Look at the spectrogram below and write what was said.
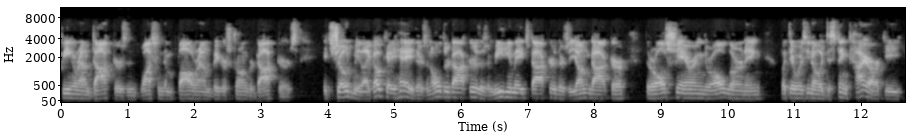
being around doctors and watching them follow around bigger, stronger doctors, it showed me like, okay, hey, there's an older doctor, there's a medium age doctor, there's a young doctor. They're all sharing, they're all learning, but there was, you know, a distinct hierarchy.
